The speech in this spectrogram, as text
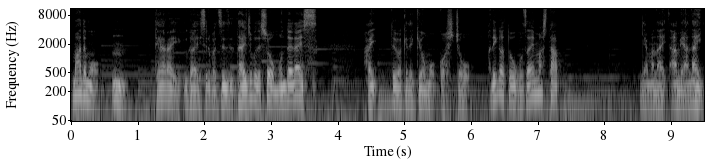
まあでも、うん。手洗い、うがいすれば全然大丈夫でしょう。問題ないです。はい。というわけで今日もご視聴ありがとうございました。やまない、雨はない。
